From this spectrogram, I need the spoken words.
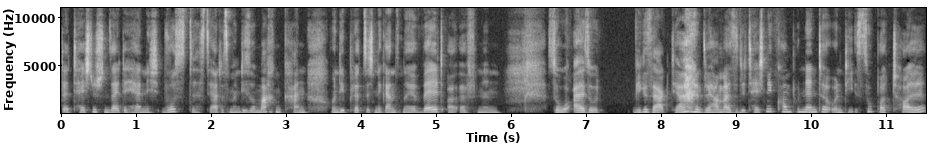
der technischen Seite her nicht wusstest, ja, dass man die so machen kann und die plötzlich eine ganz neue Welt eröffnen. So, also wie gesagt, ja, wir haben also die Technikkomponente und die ist super toll.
